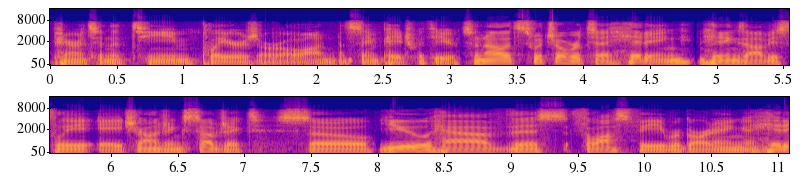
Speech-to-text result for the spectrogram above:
parents and the team players are all on the same page with you. So now let's switch over to hitting. Hitting's obviously a challenging subject. So you have this philosophy regarding a hitting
